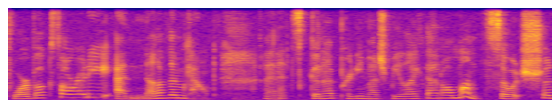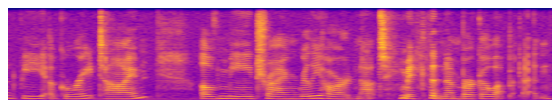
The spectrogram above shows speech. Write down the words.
four books already and none of them count. And it's gonna pretty much be like that all month. So it should be a great time of me trying really hard not to make the number go up again.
